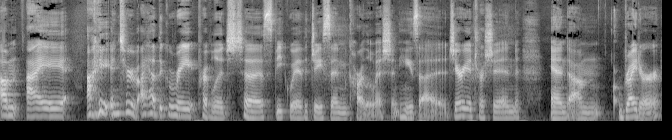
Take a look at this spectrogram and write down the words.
Um, i I inter I had the great privilege to speak with Jason Karlawish, and he's a geriatrician and um, writer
